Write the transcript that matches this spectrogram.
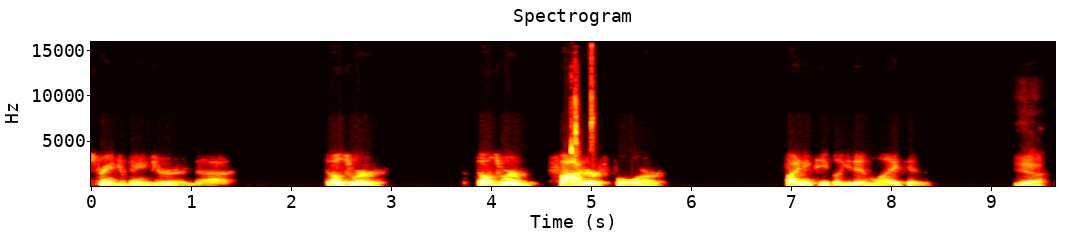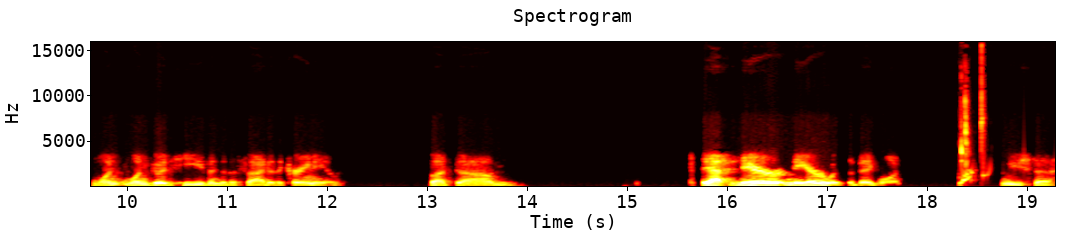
Stranger Danger, and uh, those were those were fodder for finding people you didn't like and Yeah. one one good heave into the side of the cranium. But um, yeah, Nair Nair was the big one. We used to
